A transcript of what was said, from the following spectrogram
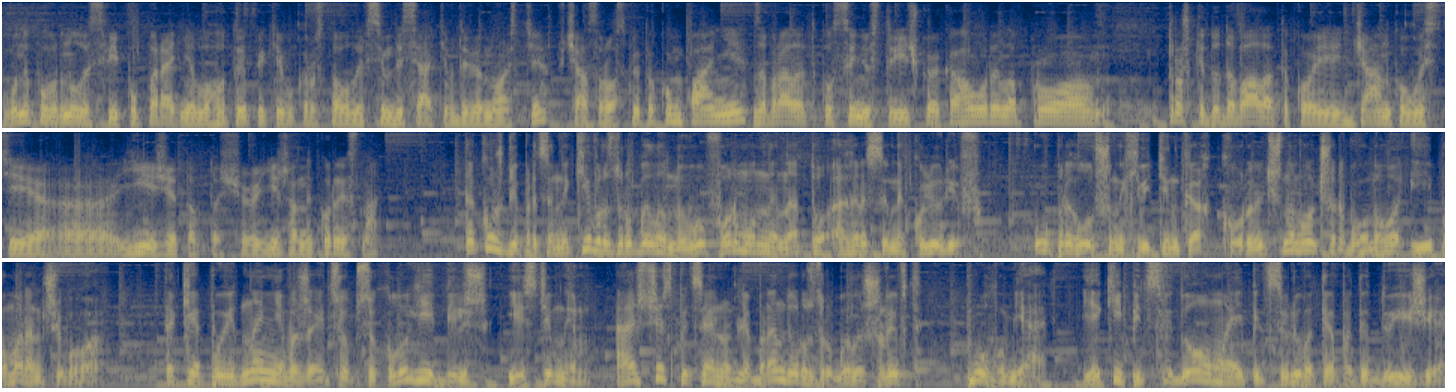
Вони повернули свій попередній логотип, який використовували в 70-ті, в 90-ті, в час розквіту компанії. Забрали таку синю стрічку, яка говорила про трошки додавала такої джанковості е, їжі, тобто що їжа не корисна. Також для працівників розробили нову форму не надто агресивних кольорів у приглушених відтінках коричневого, червоного і помаранчевого. Таке поєднання вважається у психології більш їстівним. А ще спеціально для бренду розробили шрифт полум'я, який підсвідомо має підсилювати апетит до їжі,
